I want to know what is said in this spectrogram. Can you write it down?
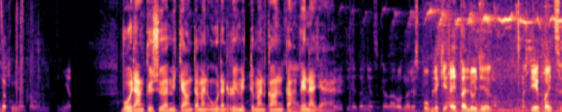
документов у них нет. Voidaan kysyä, mikä on tämän uuden ryhmittymän kanta Донецкой Народной Республики – это люди, их бойцы.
